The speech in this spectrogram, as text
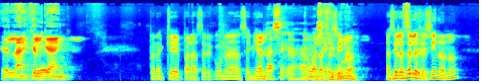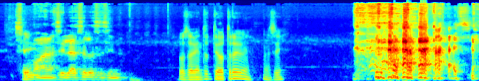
El Ángel. Gang. ¿Para qué? Para hacer una señal. Una se- ajá, como el asesino. Así le hace el asesino, ¿no? Sí. Simón, así le hace el asesino. Pues aviéntate otra, güey. Así. Sí.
